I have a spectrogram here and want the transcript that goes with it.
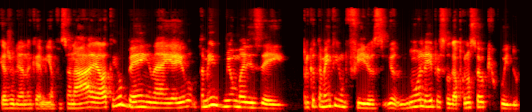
que a Juliana, que é minha funcionária, ela tem o bem, né? E aí eu também me humanizei, porque eu também tenho filhos e eu não olhei para esse lugar, porque não sou eu que cuido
